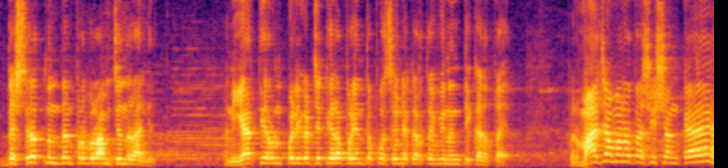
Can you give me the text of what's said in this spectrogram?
दशरथ नंदन प्रभू रामचंद्र आलेत. आणि या तीरावरून पलीकडच्या तीरापर्यंत पोचवण्याकरता विनंती करतायत. पण माझ्या मनात अशी शंका आहे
